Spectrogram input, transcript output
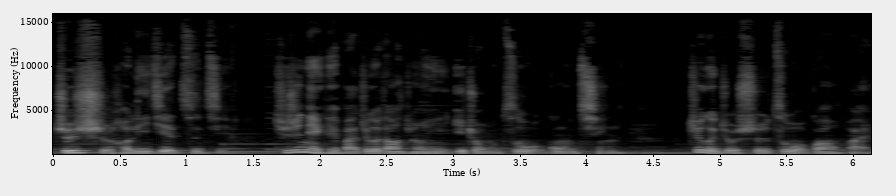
支持和理解自己。其实你也可以把这个当成一种自我共情，这个就是自我关怀。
